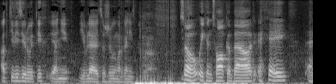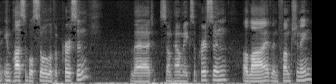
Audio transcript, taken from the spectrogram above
активизирует их, и они являются живым организмом. So we can talk about a an impossible soul of a person that somehow makes a person alive and functioning,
